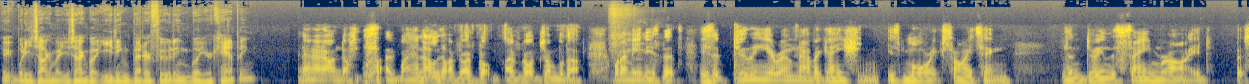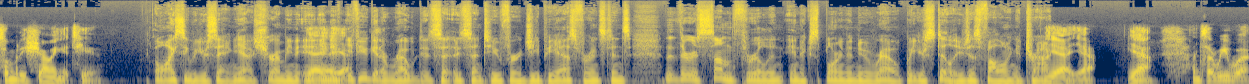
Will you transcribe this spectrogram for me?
What are you talking about? You're talking about eating better food while you're camping? No, no, no. I'm not, my analogy, I've, I've, got, I've got jumbled up. What I mean is that is that doing your own navigation is more exciting than doing the same ride, but somebody showing it to you. Oh, I see what you're saying. Yeah, sure. I mean, yeah, yeah, yeah. if you get a route sent to you for a GPS, for instance, there is some thrill in, in exploring the new route, but you're still you're just following a track. Yeah, yeah, yeah. And so we were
